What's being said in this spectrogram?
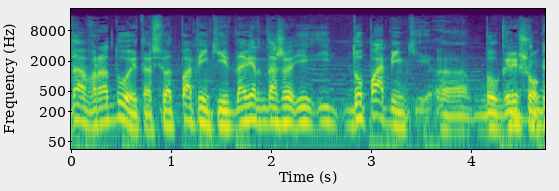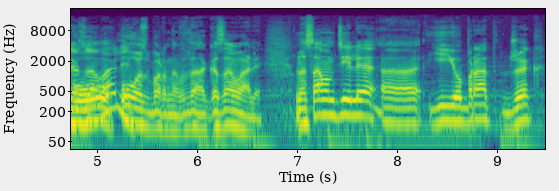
да, в роду это все от папеньки. Наверное, даже и, и до папеньки э, был грешок. Газовали? У Осборнов, да, газовали. На самом деле, э, ее брат Джек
